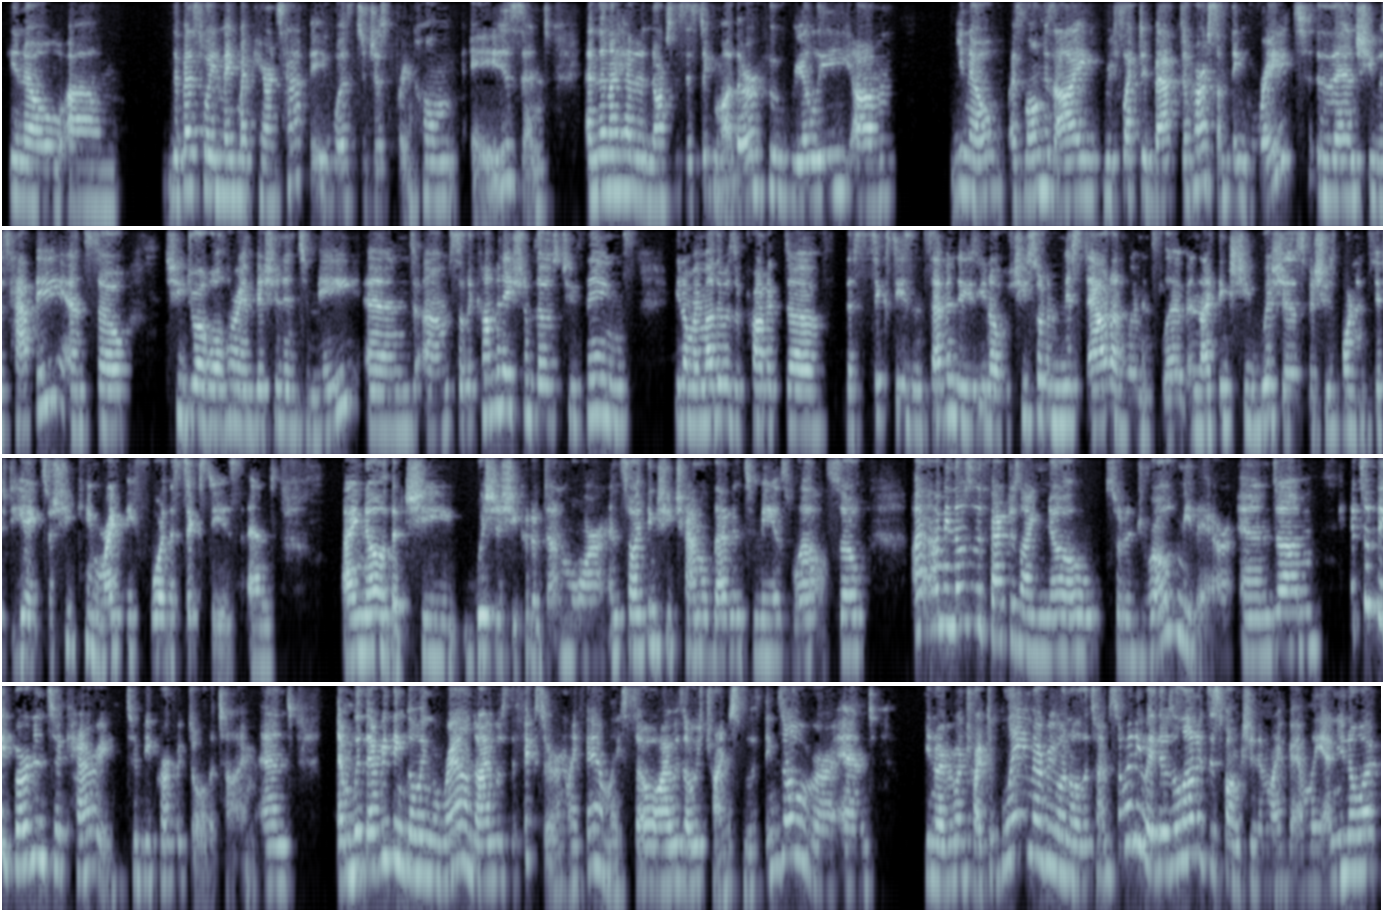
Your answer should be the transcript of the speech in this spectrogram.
you know, um, the best way to make my parents happy was to just bring home A's. And and then I had a narcissistic mother who really um, you know as long as I reflected back to her something great then she was happy. And so she drove all her ambition into me. And um, so the combination of those two things you know my mother was a product of the 60s and 70s you know she sort of missed out on women's lib and I think she wishes because she was born in 58 so she came right before the 60s and I know that she wishes she could have done more. And so I think she channeled that into me as well. So, I, I mean, those are the factors I know sort of drove me there. And um, it's a big burden to carry to be perfect all the time. And and with everything going around, I was the fixer in my family. So I was always trying to smooth things over. And, you know, everyone tried to blame everyone all the time. So anyway, there's a lot of dysfunction in my family. And you know what?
